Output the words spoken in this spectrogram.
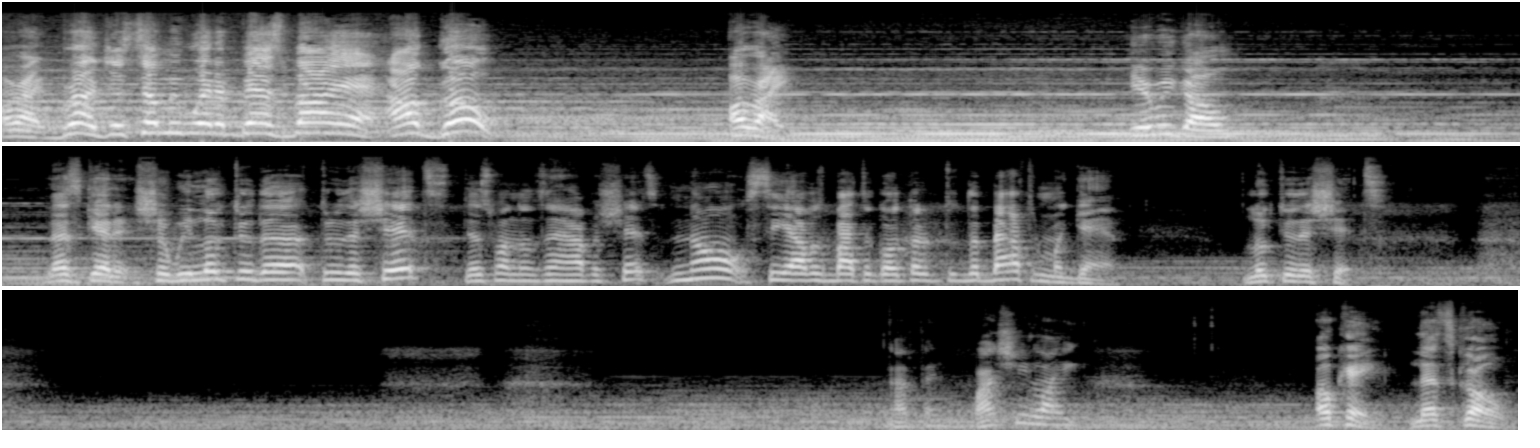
All right, bro. Just tell me where the Best Buy at. I'll go. All right. Here we go. Let's get it. Should we look through the through the shits? This one doesn't have a shits. No. See, I was about to go through, to the bathroom again. Look through the shits. Nothing. Why she like? Okay, let's go.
